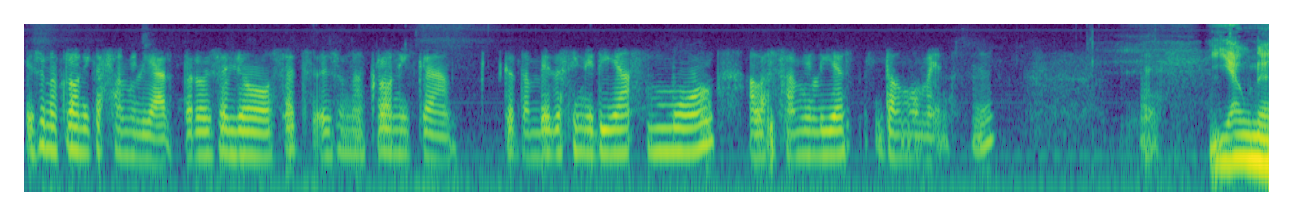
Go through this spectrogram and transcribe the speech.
És una crònica familiar, però és allò, saps, és una crònica que també definiria molt a les famílies del moment. Eh? Hi ha una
